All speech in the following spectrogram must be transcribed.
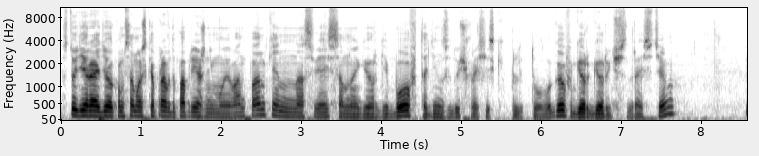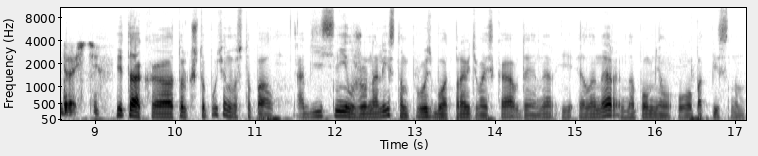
В студии радио «Комсомольская правда» по-прежнему Иван Панкин. На связи со мной Георгий Бофт, один из ведущих российских политологов. Георгий Георгиевич, здрасте. Здрасте. Итак, э, только что Путин выступал, объяснил журналистам просьбу отправить войска в ДНР и ЛНР, напомнил о подписанном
